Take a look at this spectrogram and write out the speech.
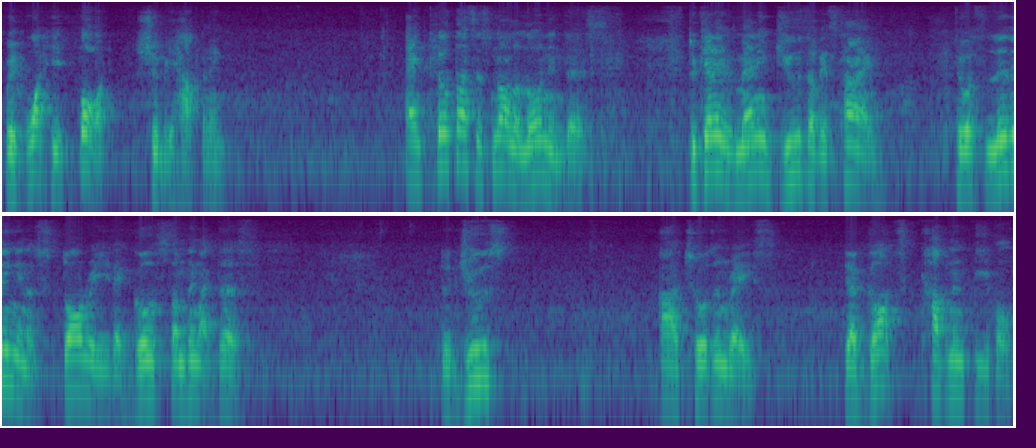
with what he thought should be happening. And Clopas is not alone in this. Together with many Jews of his time, he was living in a story that goes something like this The Jews are a chosen race, they are God's covenant people.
